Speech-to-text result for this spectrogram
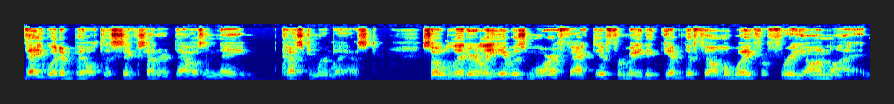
they would have built a six hundred thousand name customer list so literally, it was more effective for me to give the film away for free online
